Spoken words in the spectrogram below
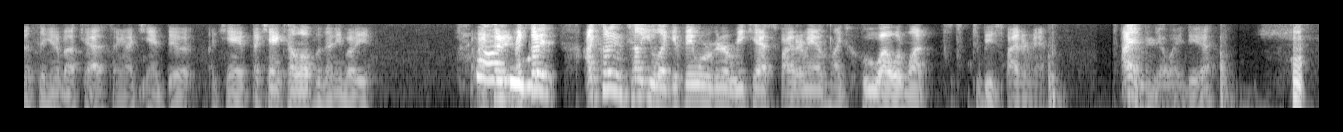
at thinking about casting. I can't do it. I can't I can't come up with anybody. Well, I couldn't, I couldn't I couldn't tell you like if they were gonna recast Spider-Man, like who I would want to be Spider-Man. I have no idea.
